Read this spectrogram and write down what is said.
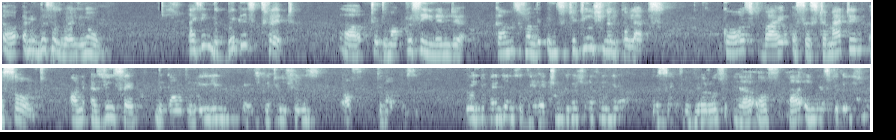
uh, I mean, this is well known, I think the biggest threat uh, to democracy in India comes from the institutional collapse caused by a systematic assault on, as you said, the countervailing institutions of democracy. The independence of the Election Commission of India, the Central Bureau uh, of uh, Investigation,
